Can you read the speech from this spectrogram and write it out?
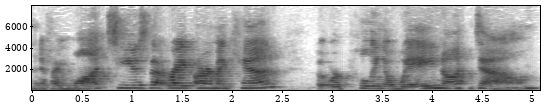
And if I want to use that right arm, I can, but we're pulling away, not down.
